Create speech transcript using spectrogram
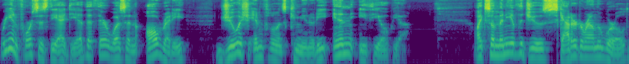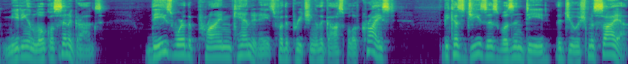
reinforces the idea that there was an already Jewish influenced community in Ethiopia. Like so many of the Jews scattered around the world, meeting in local synagogues, these were the prime candidates for the preaching of the gospel of Christ because Jesus was indeed the Jewish Messiah.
